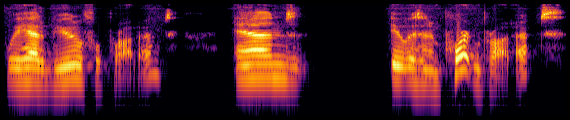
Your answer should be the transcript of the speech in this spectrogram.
We had a beautiful product, and it was an important product,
